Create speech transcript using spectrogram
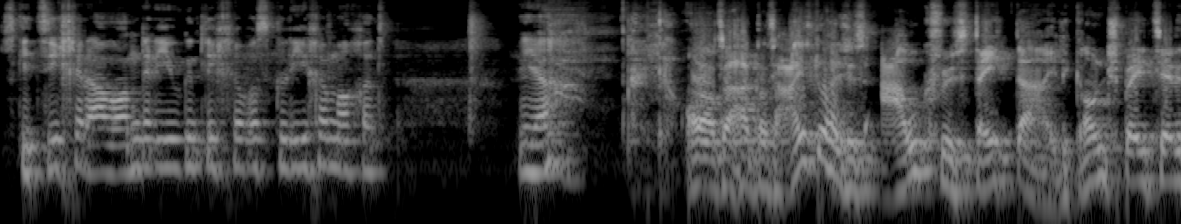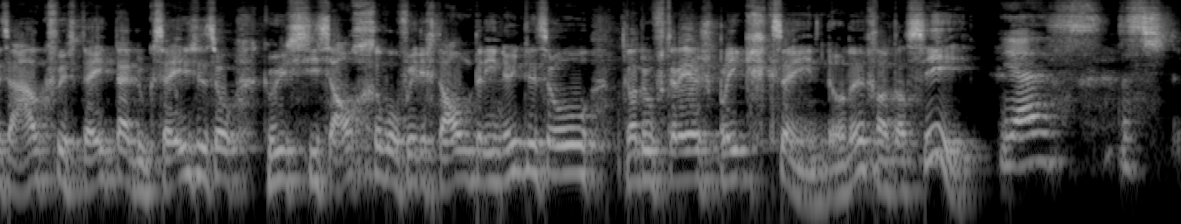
es gibt sicher auch andere Jugendliche, die das Gleiche machen. Ja. Also, das heisst, du hast ein Auge fürs Detail, ein ganz spezielles Auge fürs Detail. Du siehst so gewisse Sachen, die vielleicht andere nicht so gerade auf den ersten Blick sehen, oder? Kann das sein? Ja, das, das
